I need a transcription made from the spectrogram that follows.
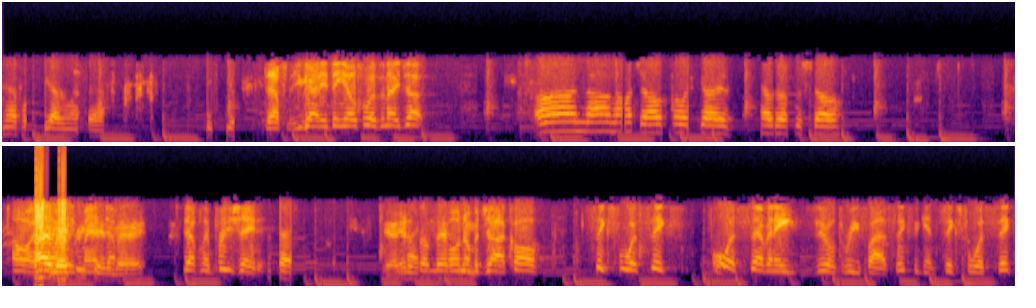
Matt Forte, you got to run with that. Definitely. You got anything else for us tonight, Jock? Uh, no, not much else. I'll let you guys have the rest of the show. Oh, All as right, man. always, Appreciate it, definitely, man. definitely appreciate it. Yeah, hit us up next Phone week. number, Jock, call six four six four seven eight zero three five six. Again, six four six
